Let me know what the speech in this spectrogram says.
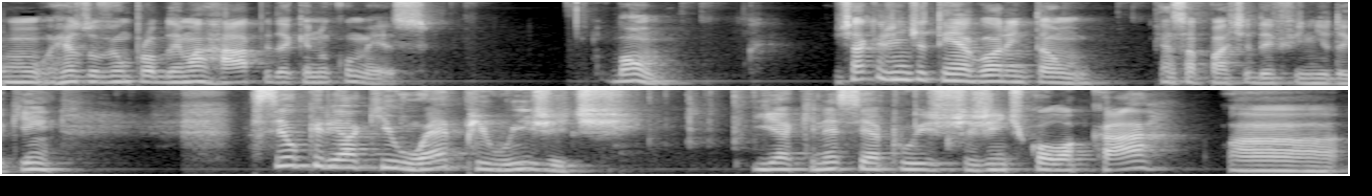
um, resolver um problema rápido aqui no começo. Bom, já que a gente tem agora então essa parte definida aqui, se eu criar aqui o app widget e aqui nesse app widget a gente colocar uh,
